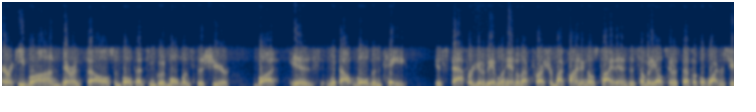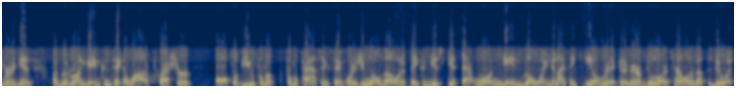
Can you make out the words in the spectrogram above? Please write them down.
Eric Ebron, Darren Fells have both had some good moments this year, but is without Golden Tate, is Stafford going to be able to handle that pressure by finding those tight ends? Is somebody else going to step up a wide receiver? And again, a good run game can take a lot of pressure off of you from a from a passing standpoint, as you well know. And if they could just get that run game going, and I think Theo Riddick and Ameer Abdullah are talented enough to do it.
